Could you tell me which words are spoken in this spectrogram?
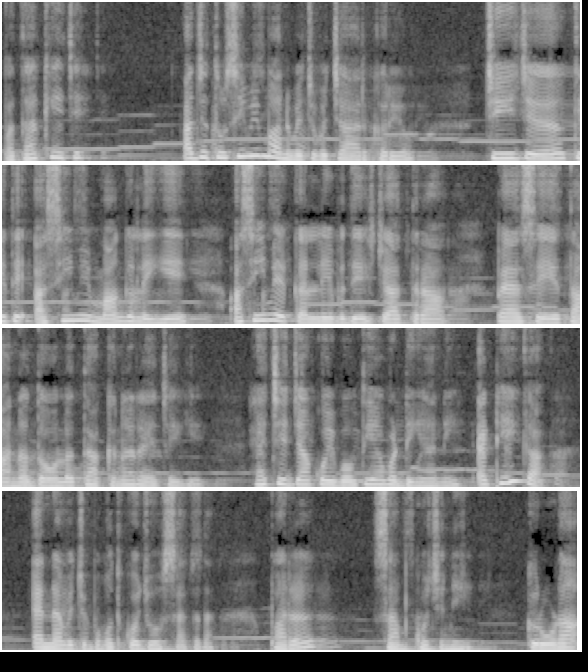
ਪਤਾ ਕੀ ਜੇ? ਅੱਜ ਤੁਸੀਂ ਵੀ ਮਨ ਵਿੱਚ ਵਿਚਾਰ ਕਰਿਓ, ਚੀਜ਼ ਕਿਤੇ ਅਸੀਂ ਵੀ ਮੰਗ ਲਈਏ, ਅਸੀਂ ਵੀ ਇਕੱਲੇ ਵਿਦੇਸ਼ ਯਾਤਰਾ, ਪੈਸੇ, ਧਨ, ਦੌਲਤ ਤੱਕ ਨਾ ਰਹਿ ਜਾਈਏ। ਇਹ ਚੀਜ਼ਾਂ ਕੋਈ ਬਹੁਤੀਆਂ ਵੱਡੀਆਂ ਨਹੀਂ। ਇਹ ਠੀਕ ਆ, ਇਹਨਾਂ ਵਿੱਚ ਬਹੁਤ ਕੁਝ ਹੋ ਸਕਦਾ, ਪਰ ਸਭ ਕੁਝ ਨਹੀਂ। ਕਰੋੜਾਂ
